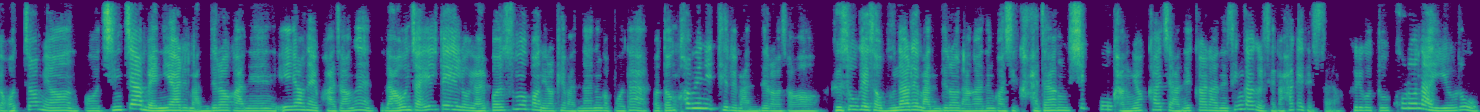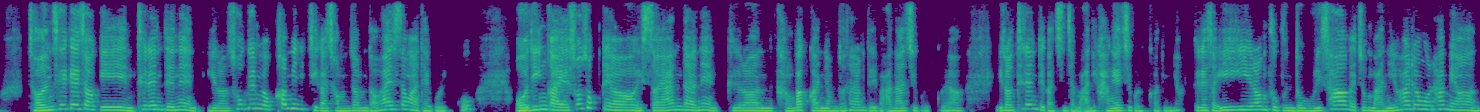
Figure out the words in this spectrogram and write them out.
어쩌면 어, 진짜 매니아를 만들어가는 1년의 과정은 나 혼자 1대1로 10번, 20번 이렇게 만나는 것보다 어떤 커뮤니티를 만들어서 그 속에서 문화를 만들어 나가는 것이 가장 쉽고 강력하지 않을까라는 생각을 제가 하게 됐어요. 그리고 또 코로나 이후로 전 세계적인 트렌드는 이런 소규모 커뮤니티가 점점 더 활성화되고 있고 어딘가에 소속되어 있어야 한다는 그런 강박관념도 사람들이 많아지고 있고요. 이런 트렌드가 진짜 많이 강해지고 있거든요. 그래서 이런 부분도 우리 사업에 좀 많이 활용을 하면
